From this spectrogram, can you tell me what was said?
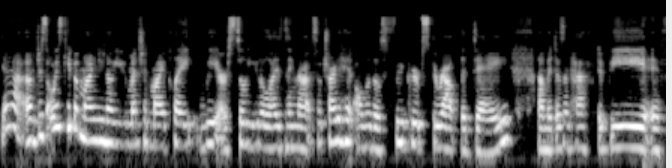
Yeah, um, just always keep in mind, you know, you mentioned MyPlate. We are still utilizing that. So try to hit all of those food groups throughout the day. Um, it doesn't have to be if,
